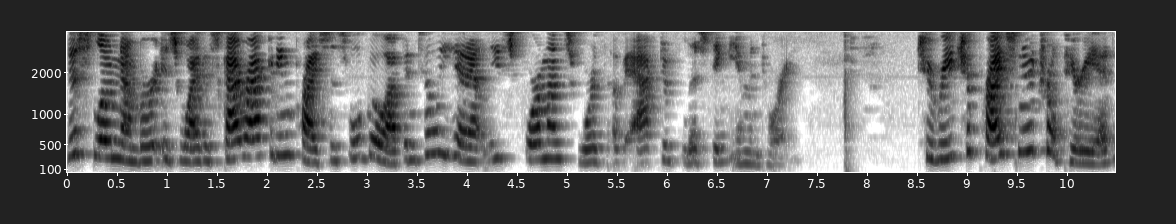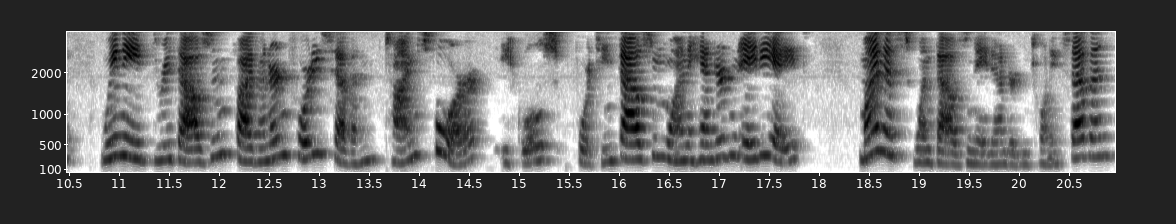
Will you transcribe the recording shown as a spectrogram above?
This low number is why the skyrocketing prices will go up until we hit at least four months worth of active listing inventory. To reach a price neutral period, we need 3,547 times 4 equals 14,188 minus 1,827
